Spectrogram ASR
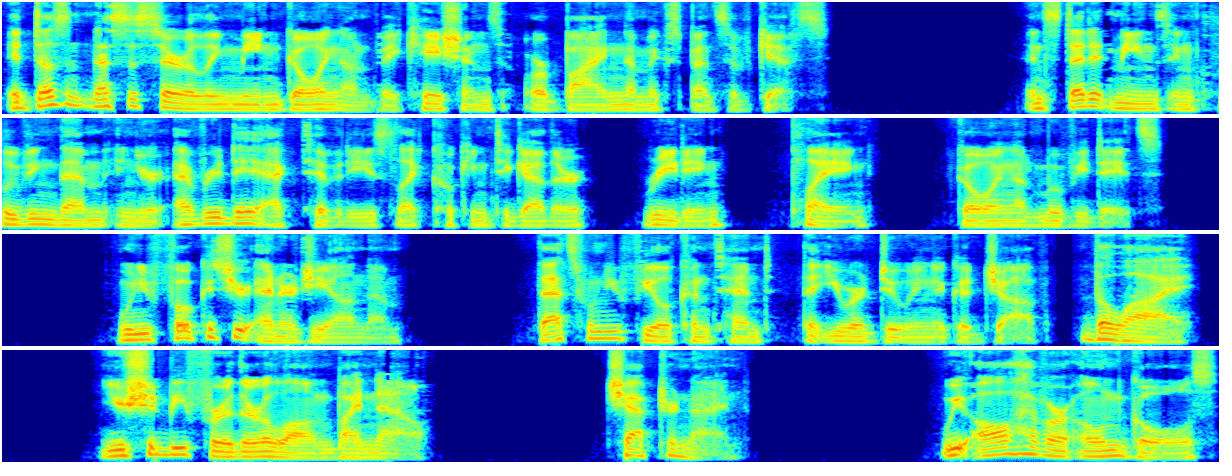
It doesn't necessarily mean going on vacations or buying them expensive gifts. Instead, it means including them in your everyday activities like cooking together, reading, playing, going on movie dates. When you focus your energy on them, that's when you feel content that you are doing a good job. The lie. You should be further along by now. Chapter 9. We all have our own goals,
